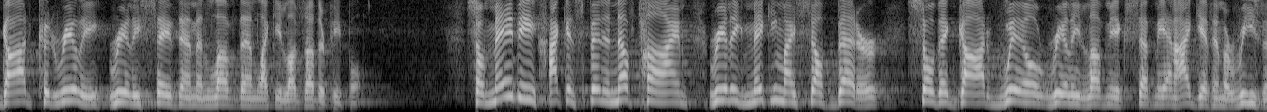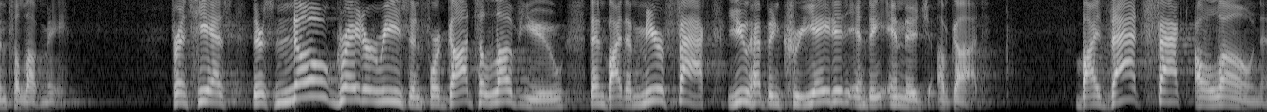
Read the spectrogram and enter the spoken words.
God could really, really save them and love them like He loves other people. So maybe I can spend enough time really making myself better so that God will really love me, accept me, and I give him a reason to love me. Friends, he has, there's no greater reason for God to love you than by the mere fact you have been created in the image of God. By that fact alone,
